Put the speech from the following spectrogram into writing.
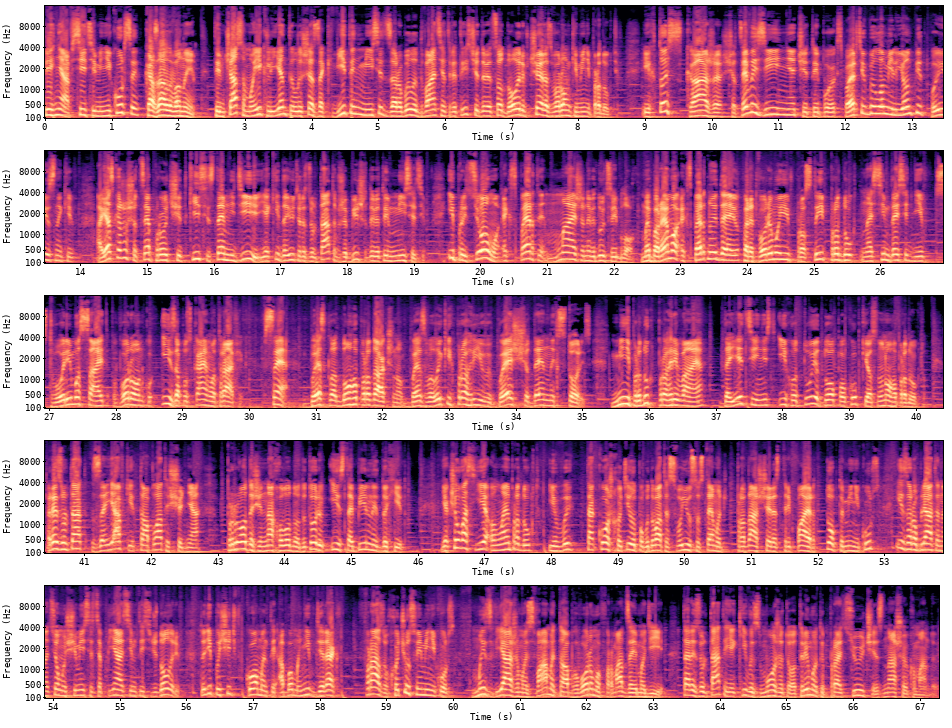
Фігня, всі ці міні-курси казали вони. Тим часом мої клієнти лише за квітень місяць заробили 23 тисячі 900 доларів через воронки міні-продуктів. І хтось скаже, що це везіння, чи типу експертів було мільйон підписників. А я скажу, що це про чіткі системні дії, які дають результати вже більше 9 місяців. І при цьому експерти майже не ведуть свій блог. Ми беремо експертну ідею, перетворимо її в простий продукт на 7-10 днів, створюємо сайт, воронку і запускаємо трафік. Все без складного продакшену, без великих прогрівів, без щоденних сторіс. Міні-продукт прогріває, дає цінність і готує до покупки основного продукту. Результат заявки та оплати щодня, продажі на холодну аудиторію і стабільний дохід. Якщо у вас є онлайн-продукт і ви також хотіли побудувати свою систему продаж через Tripwire, тобто міні-курс, і заробляти на цьому щомісяця 5-7 тисяч доларів, тоді пишіть в коменти або мені в Директ фразу Хочу свій міні-курс. Ми зв'яжемось з вами та обговоримо формат взаємодії та результати, які ви зможете отримати працюючи з нашою командою.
